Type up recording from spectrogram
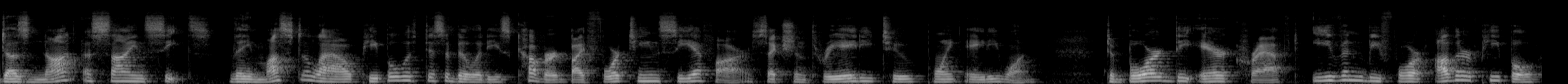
does not assign seats, they must allow people with disabilities covered by 14 CFR section 382.81 to board the aircraft even before other people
